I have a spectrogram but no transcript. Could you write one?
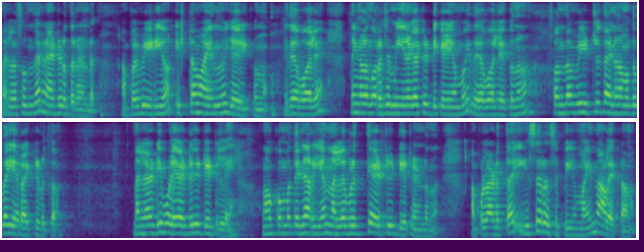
നല്ല സുന്ദരനായിട്ട് എടുത്തിട്ടുണ്ട്. അപ്പോൾ വീഡിയോ ഇഷ്ടമായെന്ന് വിചാരിക്കുന്നു. ഇതേപോലെ നിങ്ങളും കുറച്ച് മീനൊക്കെ കിട്ടിക്കഴിയുമ്പോൾ ഇതേപോലെയൊക്കെ ഒന്ന് സ്വന്തം വീട്ടിൽ തന്നെ നമുക്ക് തയ്യാറാക്കി എടുക്കാം. നല്ല അടിപൊളിയായിട്ട് കിട്ടിയിട്ടില്ലേ? നോക്കുമ്പോൾ തന്നെ അറിയാം നല്ല വൃത്തിയായിട്ട് കിട്ടിയിട്ടുണ്ടെന്ന്. അപ്പോൾ അടുത്ത ഈസി റെസിപ്പിയുമായി നാളെ കാണാം.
